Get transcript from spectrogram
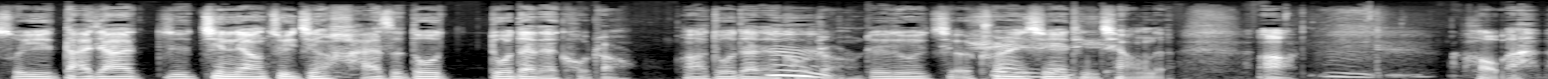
所以大家尽量最近孩子都多戴戴口罩。啊，多戴戴口罩，这就传染性也挺强的啊。嗯，好吧，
